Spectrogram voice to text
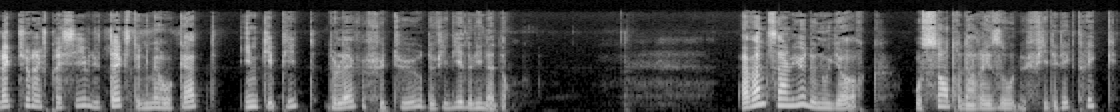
Lecture expressive du texte numéro 4, Incipit de l'Ève future de Villiers de l'Isle-Adam. À 25 lieues de New York, au centre d'un réseau de fils électriques,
